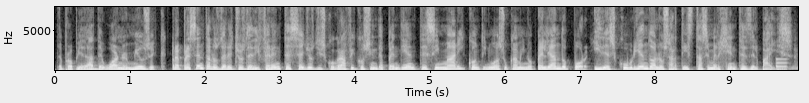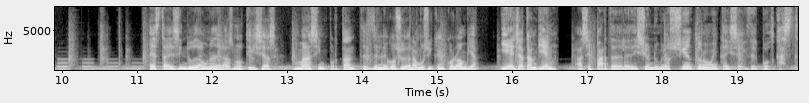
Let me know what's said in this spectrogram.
de propiedad de Warner Music, representa los derechos de diferentes sellos discográficos independientes y Mari continúa su camino peleando por y descubriendo a los artistas emergentes del país. Esta es sin duda una de las noticias más importantes del negocio de la música en Colombia y ella también hace parte de la edición número 196 del podcast.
